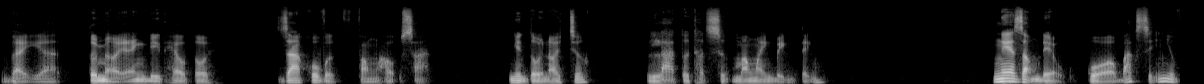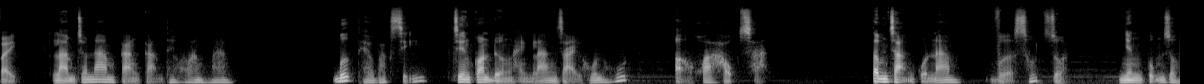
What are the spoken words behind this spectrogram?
Vậy à, tôi mời anh đi theo tôi ra khu vực phòng hậu sản. Nhưng tôi nói trước là tôi thật sự mong anh bình tĩnh. Nghe giọng điệu của bác sĩ như vậy làm cho Nam càng cảm thấy hoang mang. Bước theo bác sĩ, trên con đường hành lang dài hun hút ở khoa hậu sản. Tâm trạng của Nam vừa sốt ruột nhưng cũng dối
